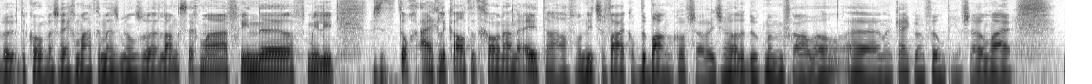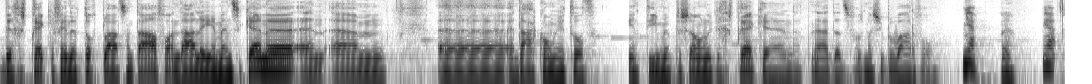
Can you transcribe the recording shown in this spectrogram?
we, er komen best regelmatig mensen bij ons langs, zeg maar. Vrienden of familie. We zitten toch eigenlijk altijd gewoon aan de eettafel. Niet zo vaak op de bank of zo, weet je wel. Dat doe ik met mijn vrouw wel. Eh, dan kijken we een filmpje of zo. Maar de gesprekken vinden toch plaats aan tafel. En daar leer je mensen kennen. En, ehm, eh, en daar kom je tot intieme persoonlijke gesprekken. En dat, nou, dat is volgens mij super waardevol. Ja. Ja. Ja, Is,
